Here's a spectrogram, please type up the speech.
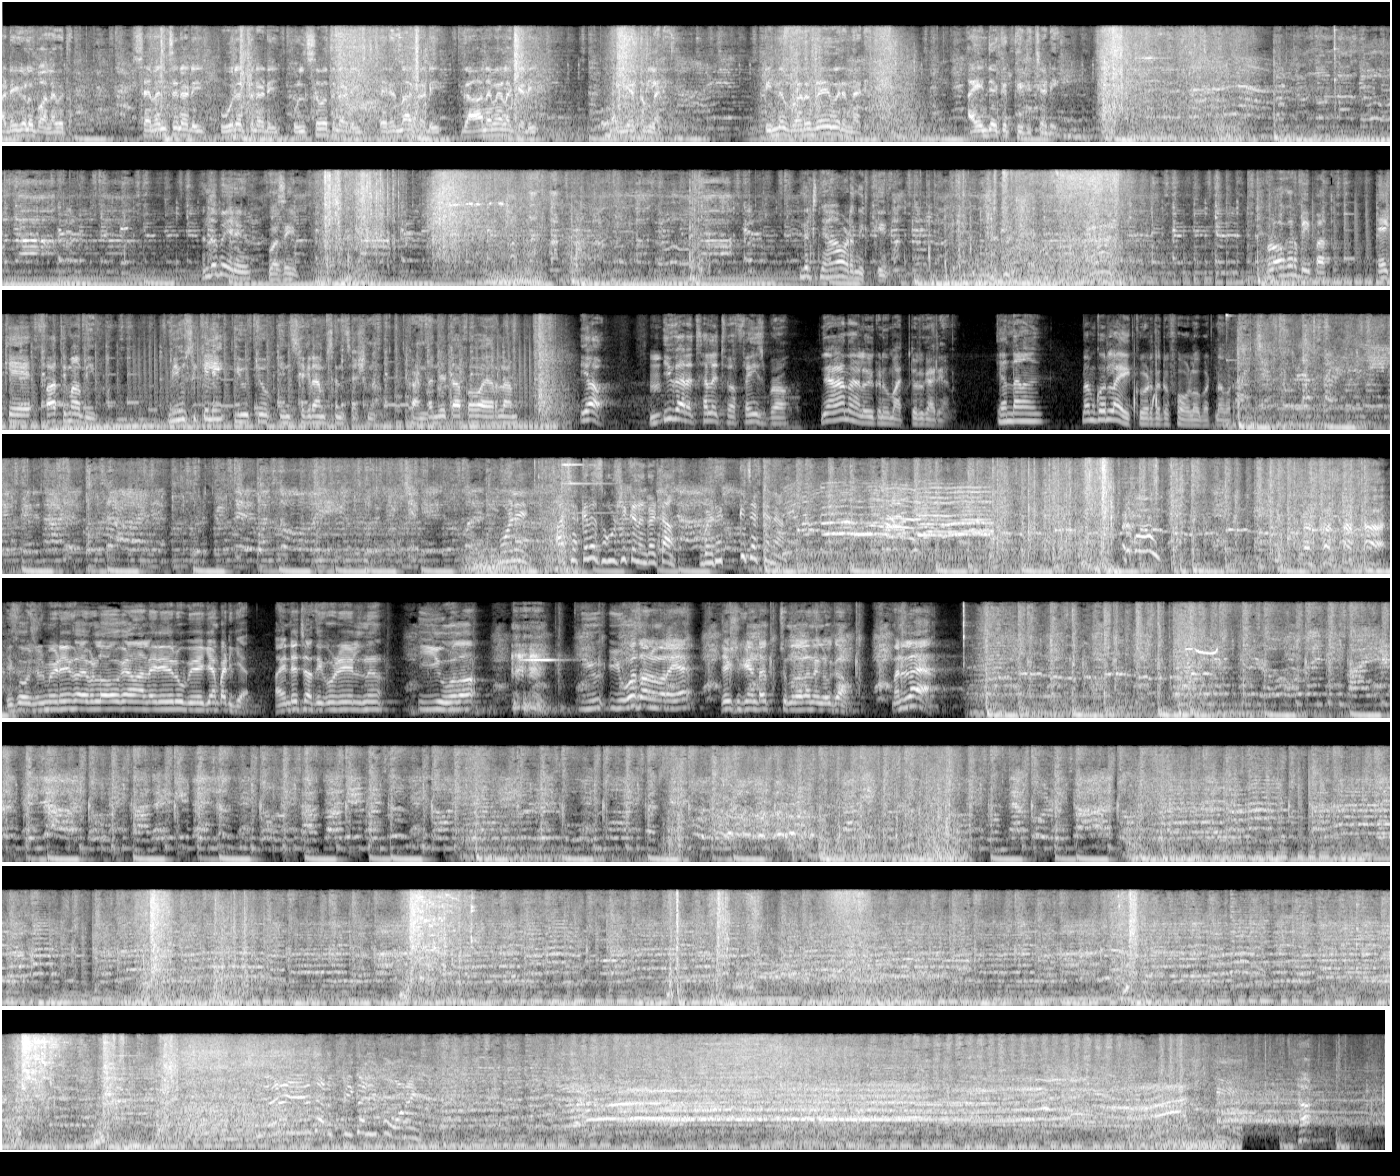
അടികൾ പലവിധം. സെവൻസിനടി പൂരത്തിനടി ഉത്സവത്തിനടി പെരുന്നാക്കടി ഗാനമേളക്കടി തിയേറ്ററിലടി. പിന്നെ വെറുതെ വരുന്നടി. അതിന്റെയൊക്കെ തിരിച്ചടി. എന്താ പേര്? വസീം. എന്നിട്ട് ഞാൻ അവിടെ നിൽക്കുന്നു ബ്ലോഗർ ബീപാത്ത് എ കെ ഫാത്തിമ ബീബ്. മ്യൂസിക്കലി യൂട്യൂബ് ഇൻസ്റ്റഗ്രാം സെൻസേഷനാണ് കണ്ടന്റ് ഇട്ടപ്പോൾ വൈറലാണ് yo you got tell it your face bro ഞാൻ ആലോചിക്കുന്നത് മറ്റൊരു കാര്യമാണ്. എന്താണ്? നമുക്കൊരു ലൈക്ക് കൊടുത്തിട്ട് ഫോളോ ബട്ടൺ അമർ മോളെ ആ ചെക്കനെ സൂക്ഷിക്കണം കേട്ടാ. വെടക്ക് ചെക്കനാ. ഈ സോഷ്യൽ മീഡിയയും സൈബർ ലോകമൊക്കെ നല്ല രീതിയിൽ ഉപയോഗിക്കാൻ പഠിക്കുക. അതിന്റെ ചതിക്കുഴിയിൽ നിന്ന് ഈ യുവത യുവ യുവതലമുറയെ രക്ഷിക്കേണ്ട ചുമതല നിങ്ങൾക്കാണ്. മനസ്സിലായ?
